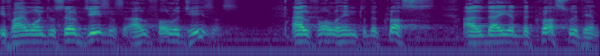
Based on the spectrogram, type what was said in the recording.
If I want to serve Jesus, I'll follow Jesus. I'll follow him to the cross. I'll die at the cross with him.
